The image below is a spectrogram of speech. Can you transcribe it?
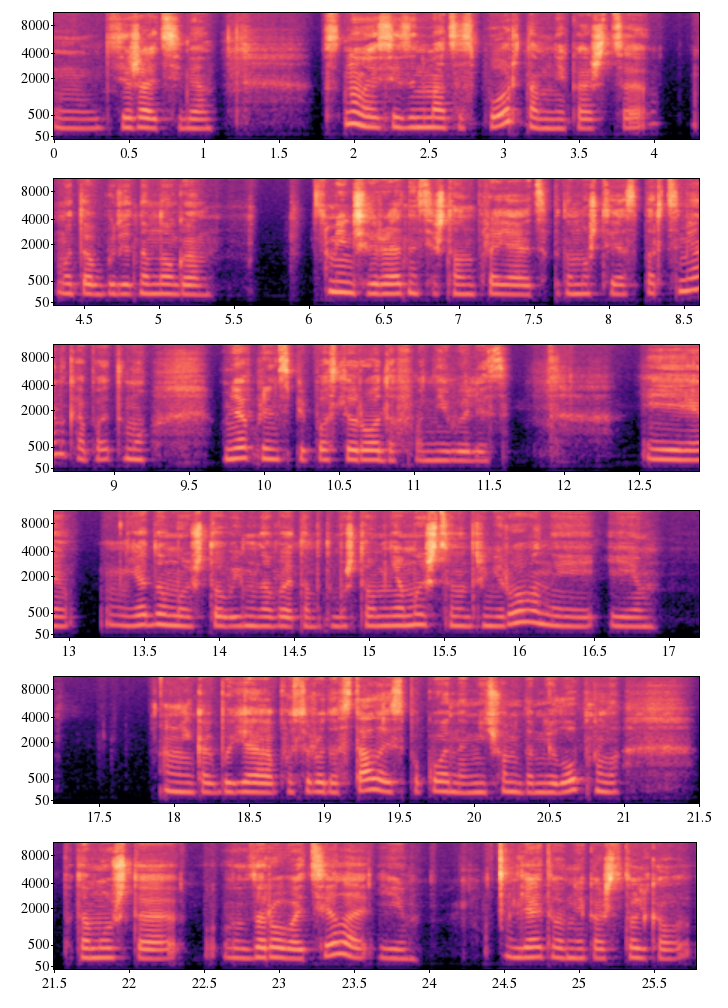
держать себя ну, если заниматься спортом, мне кажется, это будет намного меньше вероятности, что он проявится, потому что я спортсменка, поэтому у меня, в принципе, после родов он не вылез. И я думаю, что именно в этом, потому что у меня мышцы натренированные, и, как бы я после родов встала и спокойно, ничего мне там не лопнуло, потому что здоровое тело, и для этого, мне кажется, только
